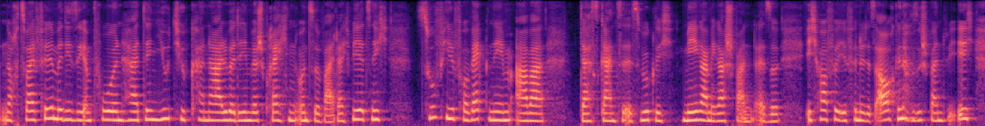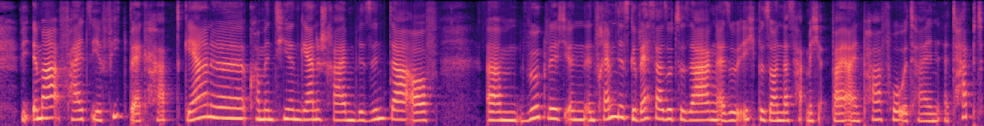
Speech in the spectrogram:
noch zwei Filme, die sie empfohlen hat, den YouTube-Kanal, über den wir sprechen und so weiter. Ich will jetzt nicht zu viel vorwegnehmen, aber das Ganze ist wirklich mega, mega spannend. Also ich hoffe, ihr findet es auch genauso spannend wie ich. Wie immer, falls ihr Feedback habt, gerne kommentieren, gerne schreiben. Wir sind da auf ähm, wirklich in, in fremdes Gewässer sozusagen. Also ich besonders habe mich bei ein paar Vorurteilen ertappt.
